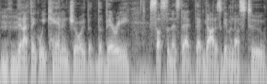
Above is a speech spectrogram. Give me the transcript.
then I think we can enjoy the, the very sustenance that, that God has given us to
